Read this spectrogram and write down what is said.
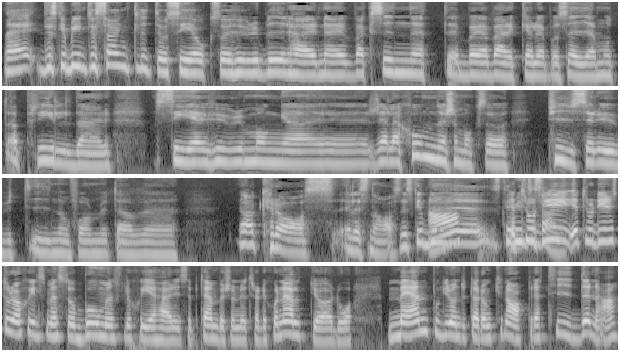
Nej, det ska bli intressant lite att se också hur det blir här när vaccinet eh, börjar verka, jag på att säga, mot april där. Se hur många eh, relationer som också pyser ut i någon form av ja, kras eller snas. Det ska bli, Ja. eh, ska bli Jag, tror intressant. det, jag tror det är det stora skilsmässoboomen skulle ske här i september som det traditionellt gör då. Men på grund av de knapra tiderna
